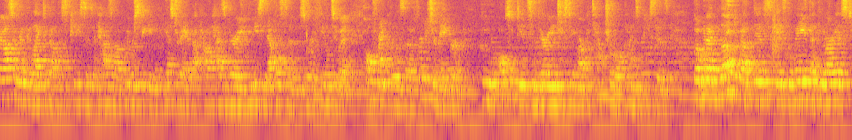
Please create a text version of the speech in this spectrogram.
What I also really liked about this piece is it has a, we were speaking yesterday about how it has a very Louise Nevelson sort of feel to it. Paul Frankl is a furniture maker who also did some very interesting architectural kinds of pieces. But what I loved about this is the way that the artist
